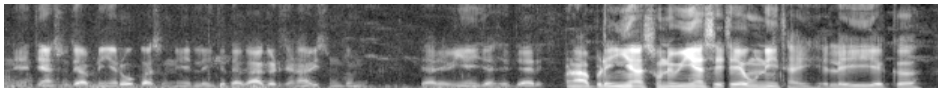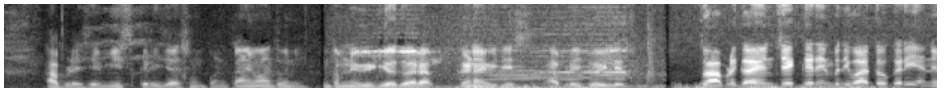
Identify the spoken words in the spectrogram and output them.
અને ત્યાં સુધી આપણે અહીંયા રોકાશું નહીં, એટલે કદાચ આગળ જણાવીશ હું તમને. ત્યારે વિયાઈ જશે ત્યારે. પણ આપણે અહીંયા હશું ને વિયાશે છે એવું નહીં થાય, એટલે એ એક આપણે છે મિસ કરી જશું પણ કાંઈ વાંધો નહીં. હું તમને વીડિયો દ્વારા જણાવી દઈશ. આપણે જોઈ લઈશું. તો આપણે ગાયોને ચેક કરીને બધી વાતો કરી અને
